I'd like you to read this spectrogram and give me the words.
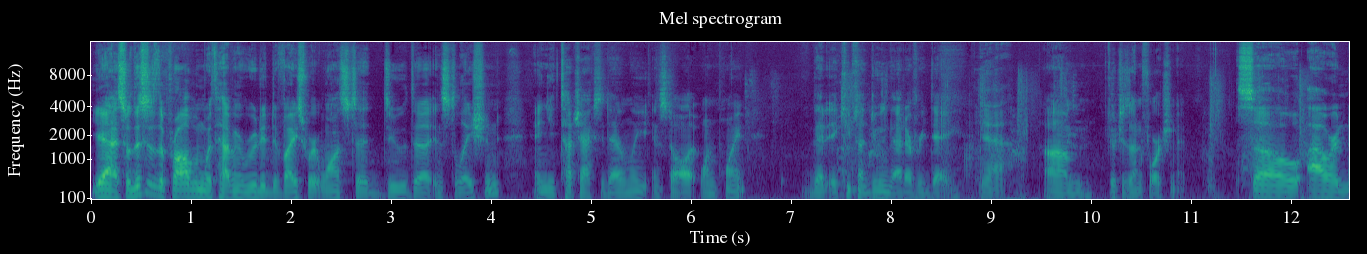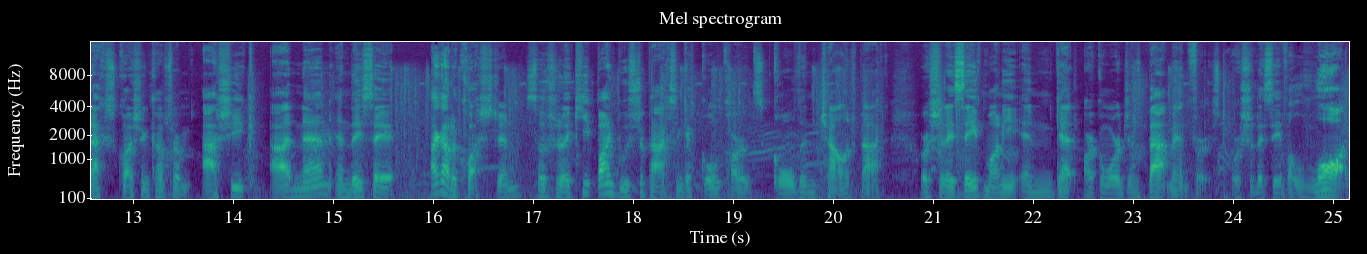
Yeah. So this is the problem with having a rooted device where it wants to do the installation and you touch accidentally install at one point. That it keeps on doing that every day, Yeah. um, which is unfortunate. So our next question comes from Ashik Adnan, and they say, "I got a question. So should I keep buying booster packs and get gold cards, golden challenge pack, or should I save money and get Arkham Origins Batman first, or should I save a lot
